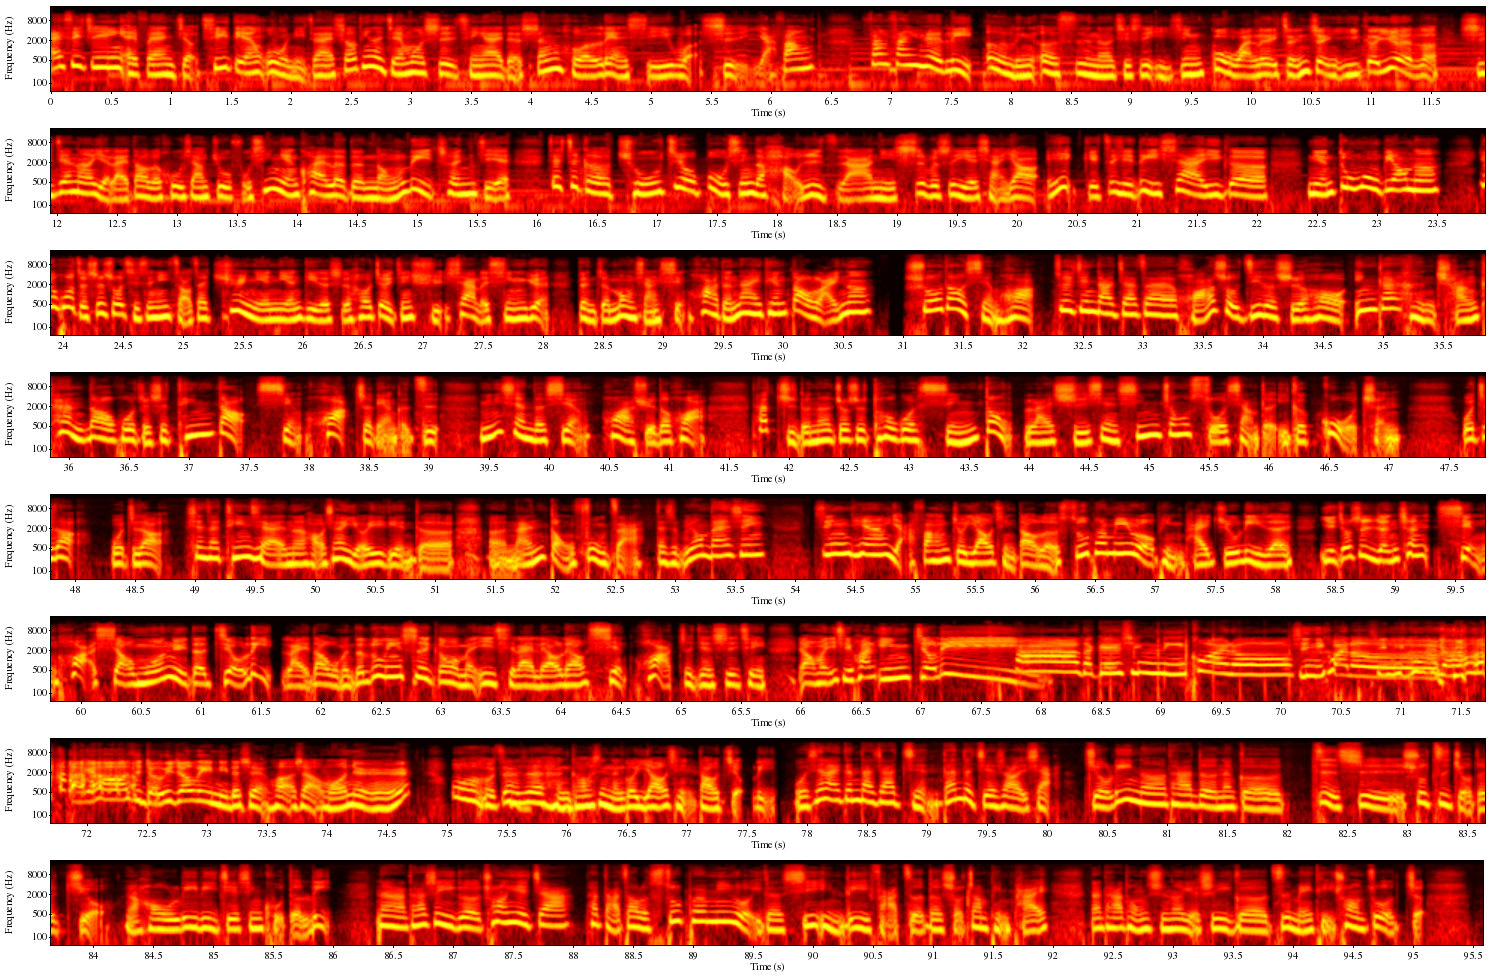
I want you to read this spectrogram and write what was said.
IC 之音 FM 九七点五，你在收听的节目是《亲爱的生活练习》，我是雅芳。翻翻月历，二零二四呢，其实已经过完了整整一个月了。时间呢，也来到了互相祝福新年快乐的农历春节。在这个除旧布新的好日子啊，你是不是也想要诶给自己立下一个年度目标呢？又或者是说，其实你早在去年年底的时候就已经许下了心愿，等着梦想显化的那一天天到来呢？说到显化，最近大家在划手机的时候，应该很常看到或者是听到“显化”这两个字。明显的显，化学的化，它指的呢就是透过行动来实现心中所想的一个过程。我知道，我知道，现在听起来呢好像有一点的呃难懂复杂，但是不用担心。今天雅芳就邀请到了 Super Mirror 品牌主理人，也就是人称显化小魔女的九莉，来到我们的录音室，跟我们一起来聊聊显化这件事情。让我们一起欢迎九莉！啊，大家新年快乐！新年快乐！新年快乐！大家好，我是九莉，九莉，你的显化小魔女。哇，我真的是很高兴能够邀请到九莉。我先来跟大家简单的介绍一下九莉呢，她的那个。字是数字九的九，然后粒粒皆辛苦的粒。那他是一个创业家，他打造了 Super Mirror 一个吸引力法则的手账品牌。那他同时呢，也是一个自媒体创作者。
